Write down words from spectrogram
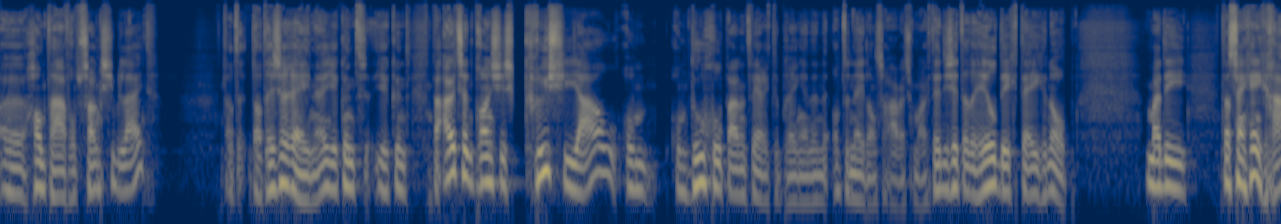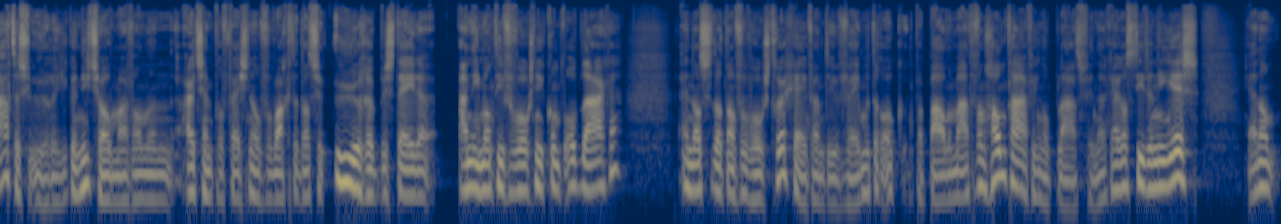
uh, handhaven op sanctiebeleid. Dat, dat is er één. Je kunt, je kunt, de uitzendbranche is cruciaal om, om doelgroep aan het werk te brengen op de Nederlandse arbeidsmarkt. Die zitten er heel dicht tegenop. Maar die, dat zijn geen gratis uren. Je kunt niet zomaar van een uitzendprofessional verwachten dat ze uren besteden aan iemand die vervolgens niet komt opdagen. En als ze dat dan vervolgens teruggeven aan het UWV, moet er ook een bepaalde mate van handhaving op plaatsvinden. Kijk, als die er niet is, ja, dan,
